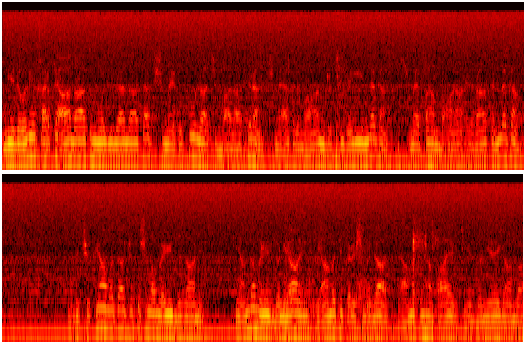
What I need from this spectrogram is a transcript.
ہمیں دولی خرق عادات موجودات شمع اقولا چبالا ترن شمع اقل معان رسیدگی لکن شمع پہم بانا ادراک لکن چکیامتا چکشمہ بعید زانی یانگا میں دنیا قیامت کرشم جات، قیامت حقائق چیز دنیا گامبا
